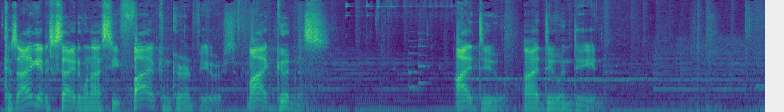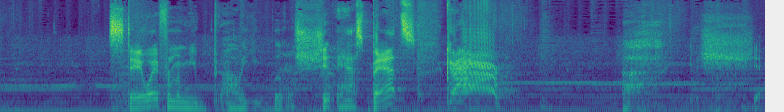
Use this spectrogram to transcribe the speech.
because I get excited when I see five concurrent viewers. My goodness. I do. I do indeed. Stay away from him, you. Oh, you little shit ass bats. Grr! Ah, you shit.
